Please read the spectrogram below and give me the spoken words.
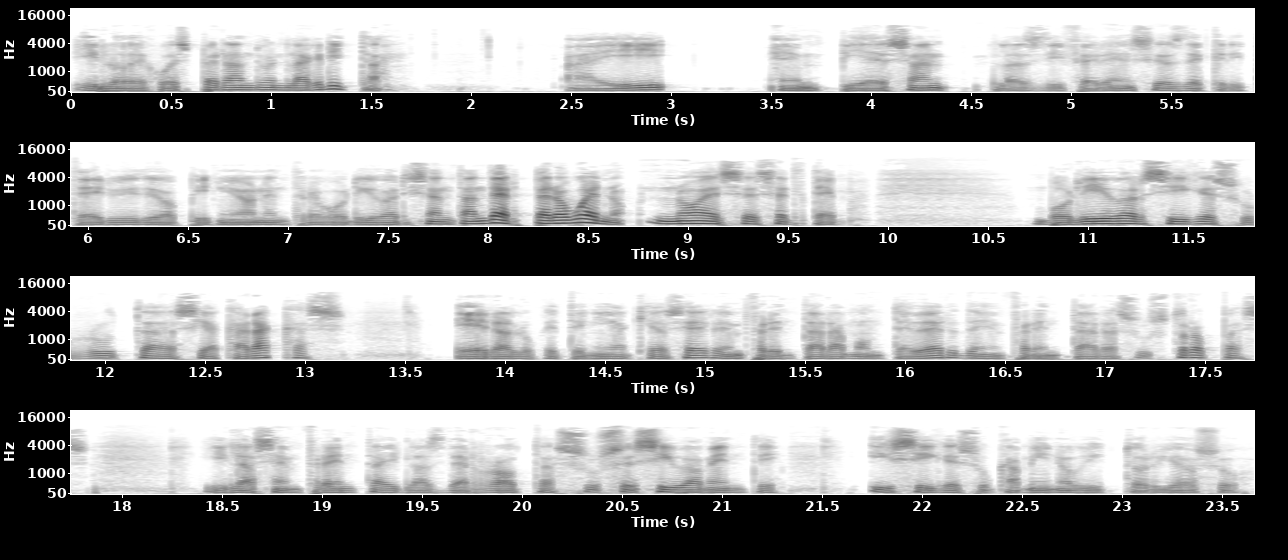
Y lo dejó esperando en la grita. Ahí empiezan las diferencias de criterio y de opinión entre Bolívar y Santander. Pero bueno, no ese es el tema. Bolívar sigue su ruta hacia Caracas. Era lo que tenía que hacer, enfrentar a Monteverde, enfrentar a sus tropas y las enfrenta y las derrota sucesivamente y sigue su camino victorioso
